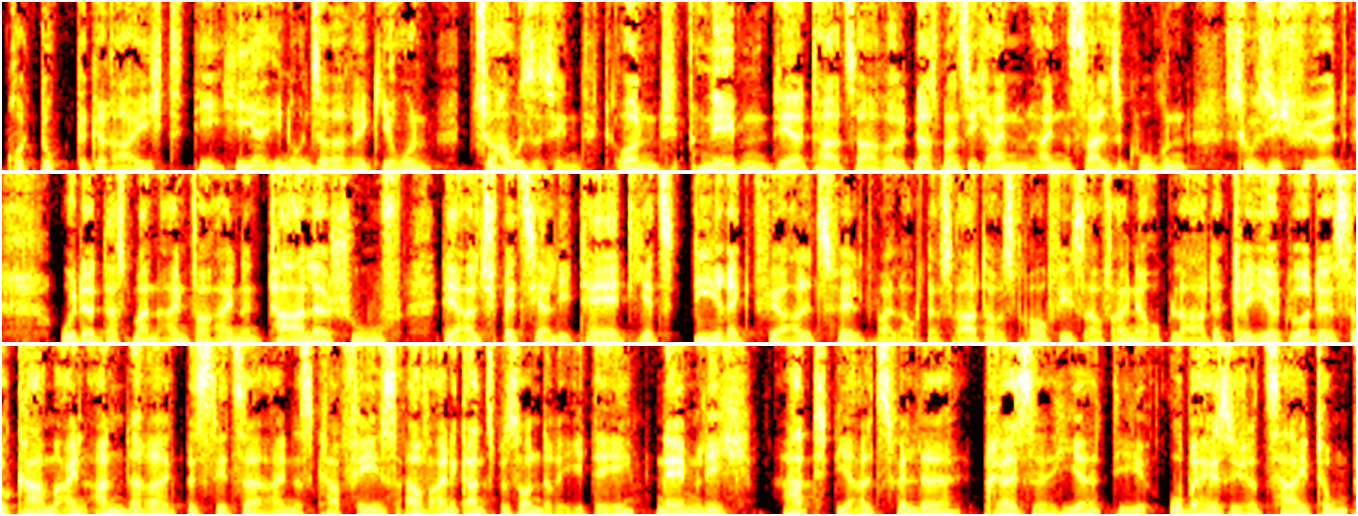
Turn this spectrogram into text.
Produkte gereicht, die hier in unserer Region zu Hause sind. Und neben der Tatsache, dass man sich einen, einen Salzekuchen zu sich führt oder dass man einfach einen Taler schuf, der als Spezialität jetzt direkt für Alsfeld, weil auch das Rathaus drauf ist, auf einer Oblade kreiert wurde, so kam ein anderer Besitzer eines Cafés auf eine ganz besondere Idee, nämlich hat die Alsfelder Presse hier, die Oberhessische Zeitung,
